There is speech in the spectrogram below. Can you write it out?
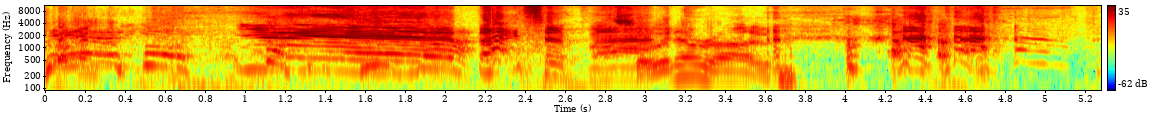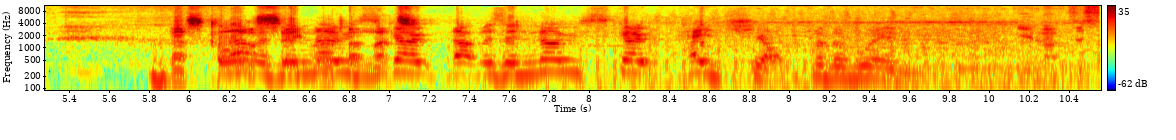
Yeah, boy. Yeah, back to back. Two in a row. That's That was a quality. no Well done, that's- scope. That was a no scope headshot for the win. You love to.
